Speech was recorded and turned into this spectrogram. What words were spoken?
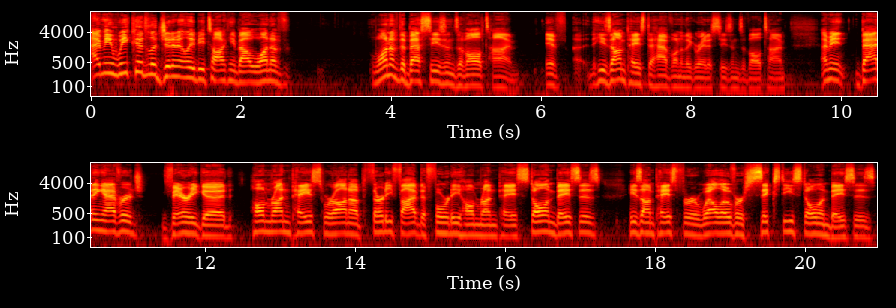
I mean, we could legitimately be talking about one of one of the best seasons of all time. If uh, he's on pace to have one of the greatest seasons of all time. I mean, batting average very good. Home run pace, we're on a 35 to 40 home run pace. Stolen bases, he's on pace for well over 60 stolen bases.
